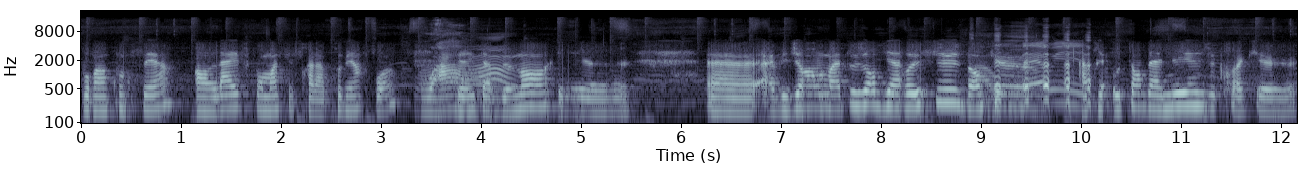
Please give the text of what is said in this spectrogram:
pour un concert en live. Pour moi, ce sera la première fois, véritablement. Et euh, euh, Abidjan m'a toujours bien reçu. Donc, Ah euh, après autant d'années, je crois que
